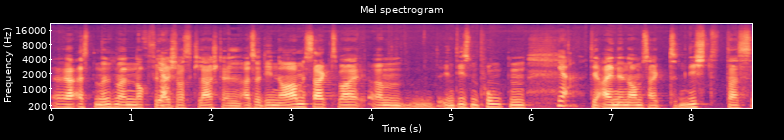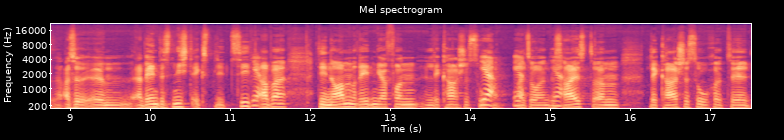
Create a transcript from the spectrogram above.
Ja, erst müssen wir noch vielleicht Ja. was klarstellen. Also die Norm sagt zwar ähm, in diesen Punkten, ja, die eine Norm sagt nicht, dass, also ähm, erwähnt es nicht explizit, Ja. aber die Normen reden ja von Leckagesuche. Also das heißt, ähm, Leckagesuche zählt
